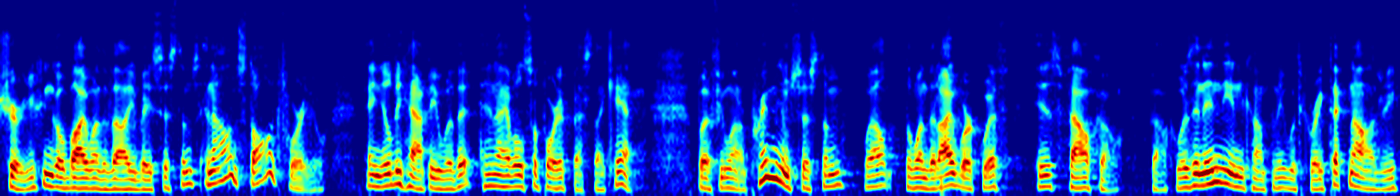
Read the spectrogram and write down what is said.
Sure, you can go buy one of the value-based systems and I'll install it for you and you'll be happy with it and I will support it best I can. But if you want a premium system, well, the one that I work with is Falco. Falco is an Indian company with great technology.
